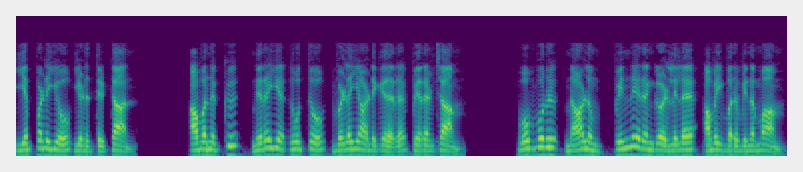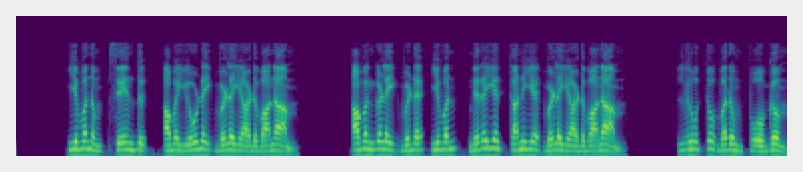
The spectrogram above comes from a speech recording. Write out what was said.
எப்படியோ எடுத்துட்டான். அவனுக்கு நிறைய லோத்தோ விளையாடுகிற பிறஞ்சாம் ஒவ்வொரு நாளும் பின்னிரங்களில அவை வருவினமாம். இவனும் சேர்ந்து அவையோடை விளையாடுவானாம். அவங்களை விட இவன் நிறைய தனிய விளையாடுவானாம். லோத்தோ வரும் போகும்.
